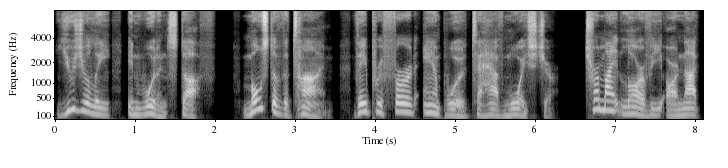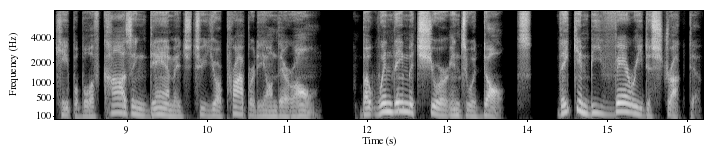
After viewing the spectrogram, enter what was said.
usually in wooden stuff. Most of the time, they preferred amp wood to have moisture. Termite larvae are not capable of causing damage to your property on their own, but when they mature into adults, they can be very destructive.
